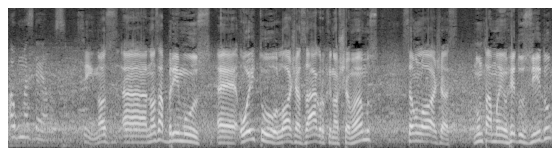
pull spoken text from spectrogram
algumas delas. Sim, nós, ah, nós abrimos é, oito lojas agro, que nós chamamos. São lojas num tamanho reduzido,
